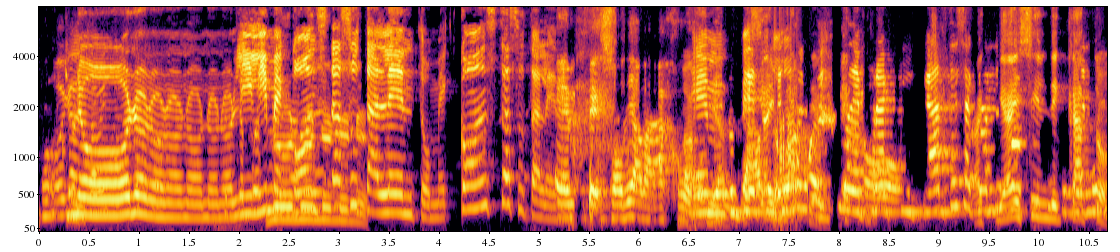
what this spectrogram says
Oigan, No, no, no, no, no, no, no. Lili, me No, no, no, consta no, su no. talento, me consta su talento. Empezó de abajo. Em- de Empezó abajo de empezó. practicante sacando Aquí hay sindicato.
